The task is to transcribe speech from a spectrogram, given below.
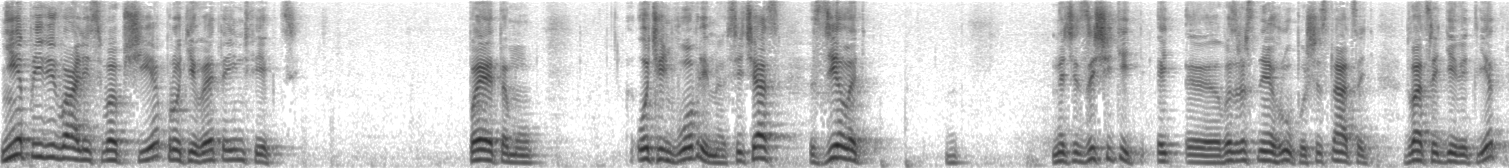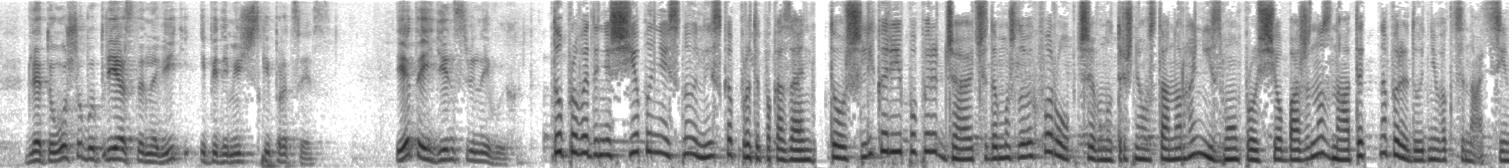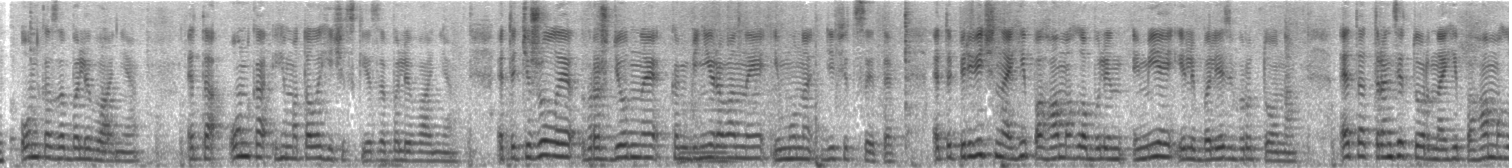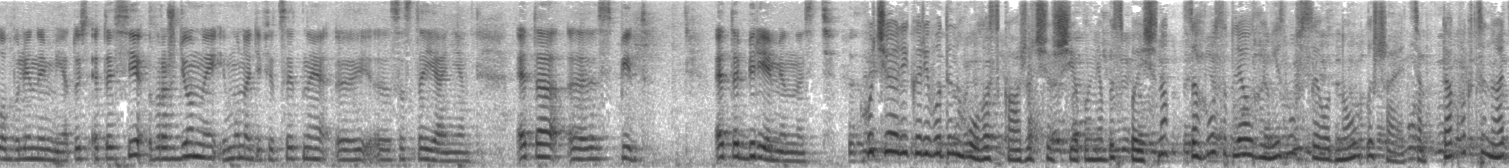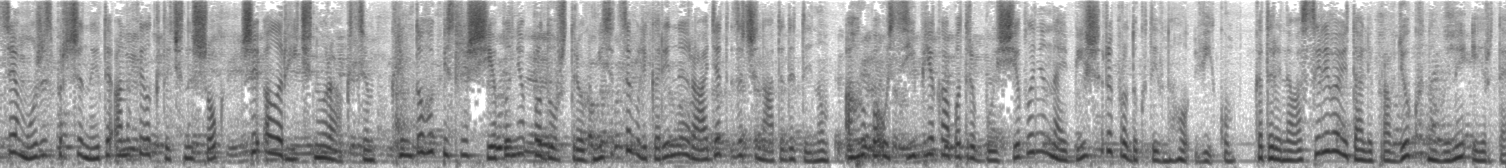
не прививались вообще против этой инфекции. Поэтому очень вовремя сейчас сделать, значит, защитить э, э, возрастные группы 16-29 лет для того, чтобы приостановить эпидемический процесс. И это единственный выход. До проведення щеплення існує низка протипоказань. Тож лікарі попереджають щодо можливих хвороб чи внутрішнього стану організму, про що бажано знати напередодні вакцинації. онкозаболевания. Это онкогематологические заболевания. Это тяжелые врожденные комбинированные иммунодефициты. Это первичная гипогамоглобулинемия или болезнь Брутона. Это транзиторная гипогамоглобулинемия. То есть это все врожденные иммунодефицитные э, э, состояния. Это э, СПИД. Это беременность. Хоча лікарі в один голос кажуть, що щеплення безпечно, загроза для організму все одно лишається. Так вакцинація може спричинити анафілактичний шок чи алергічну реакцію. Крім того, після щеплення впродовж трьох місяців лікарі не радять зачинати дитину. А група осіб, яка потребує щеплення, найбільш репродуктивного віку. Катерина Васильєва, Віталій Правдюк, новини ІРТ.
